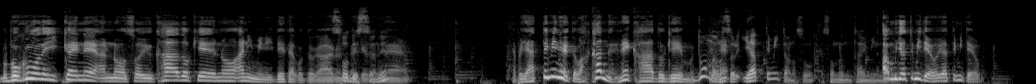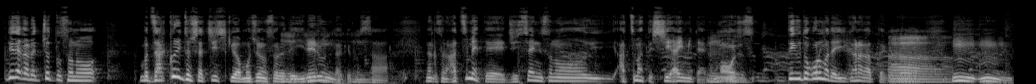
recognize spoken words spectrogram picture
僕もね一回ねあのそういうカード系のアニメに出たことがあるんだけどね。そうですよやっぱやってみないと分かんないねカードゲームね、どうなのそれやってみたの？そそのタイミングあもうやってみたよやってみたよ。でだからちょっとそのまあ、ざっくりとした知識はもちろんそれで入れるんだけどさ、なんかその集めて実際にその集まって試合みたいな、もうっていうところまではいかなかったけど。うんうん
